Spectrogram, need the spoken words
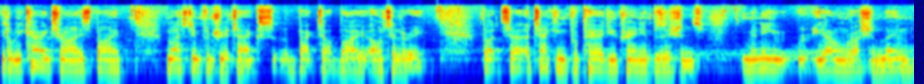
It'll be characterized by massed infantry attacks backed up by artillery. But uh, attacking prepared Ukrainian positions, many young Russian men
